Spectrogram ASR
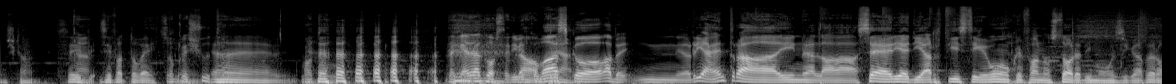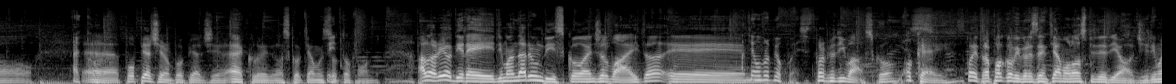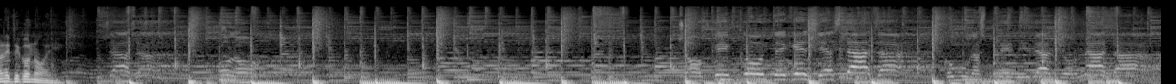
sei, Eh. sei fatto vecchio. Sono cresciuto? Eh. Ma tu. Perché ad agosto arriva il No. Vasco, vabbè, mh, rientra in la serie di artisti che comunque fanno storia di musica, però Eccolo. eh, può piacere o non può piacere. Eccolo, lo ascoltiamo in sottofondo. Allora io direi di mandare un disco Angel White e Andiamo proprio questo. proprio di Vasco. Ok, poi tra poco vi presentiamo l'ospite di oggi. Rimanete con noi. Ciò che conta è che sia stata come una splendida giornata.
